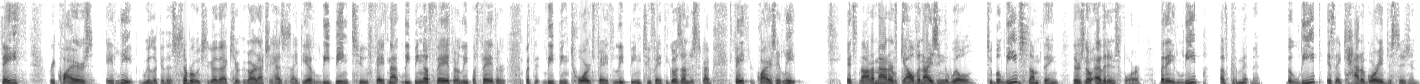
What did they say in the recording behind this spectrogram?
Faith requires a leap. We looked at this several weeks ago that Kierkegaard actually has this idea of leaping to faith, not leaping of faith or leap of faith, or, but leaping toward faith, leaping to faith. He goes on to describe faith requires a leap. It's not a matter of galvanizing the will to believe something there's no evidence for, but a leap of commitment. The leap is a category of decision.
